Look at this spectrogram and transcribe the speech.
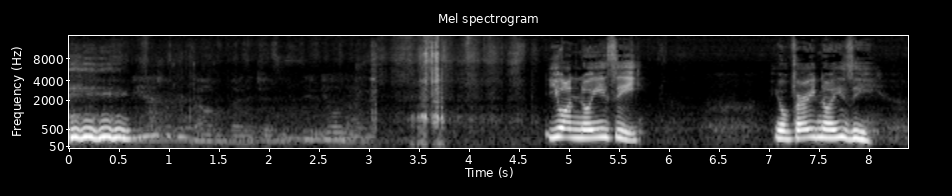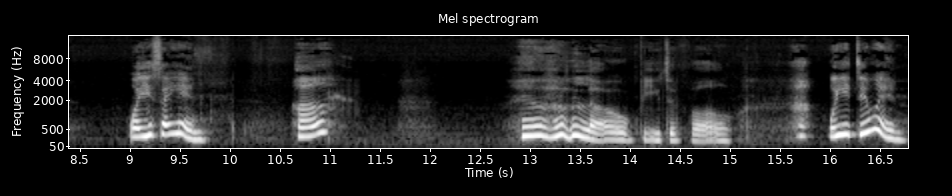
you are noisy. You're very noisy. What are you saying? Huh? Hello, beautiful. What are you doing?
